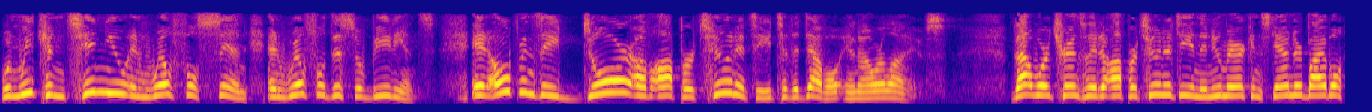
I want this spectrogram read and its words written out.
when we continue in willful sin and willful disobedience, it opens a door of opportunity to the devil in our lives. That word translated opportunity in the New American Standard Bible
